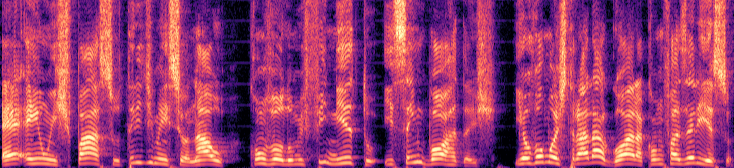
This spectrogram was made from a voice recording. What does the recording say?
é em um espaço tridimensional com volume finito e sem bordas. E eu vou mostrar agora como fazer isso.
